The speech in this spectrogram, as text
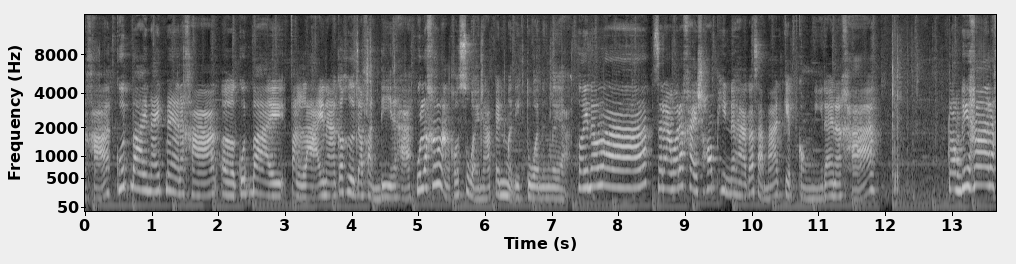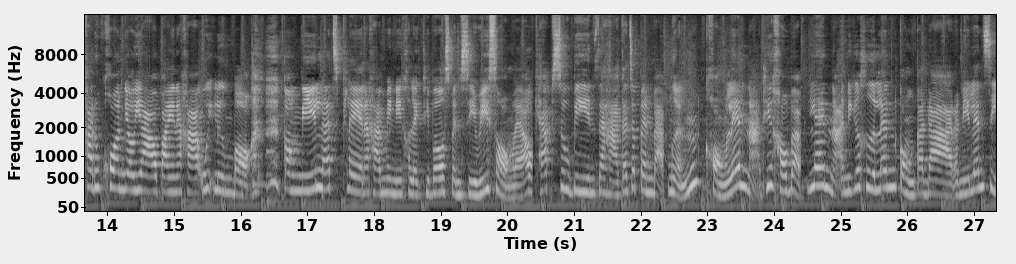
นะคะ Goodbye Nightmare นะคะเอ่อ Goodbye ฝันร้ายนะ ก็คือจะฝันดีนะคะอุ้ยแล้วข้างหลังเขาสวยนะ เป็นเหมือนอีกตัวหนึ่งเลยอะเฮ้ยน่ารัก แสดงว่าถ้าใครชอบพินนะคะ ก็สามารถเก็บกล่องนี้ได้นะคะ กล่องที่ 5 นะคะ ทุกคนยาวๆไปนะคะ อุ๊ย ลืมบอก กล่องนี้ Let's Play นะคะ Mini Collectibles เป็นซีรีส์2แล้ว Capsule Beans นะคะก็จะเป็นแบบเหมือนของเล่นน่ะ ที่เขาแบบเล่นน่ะ อันนี้ก็คือเล่นกล่องกระดาษ อันนี้เล่นสี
